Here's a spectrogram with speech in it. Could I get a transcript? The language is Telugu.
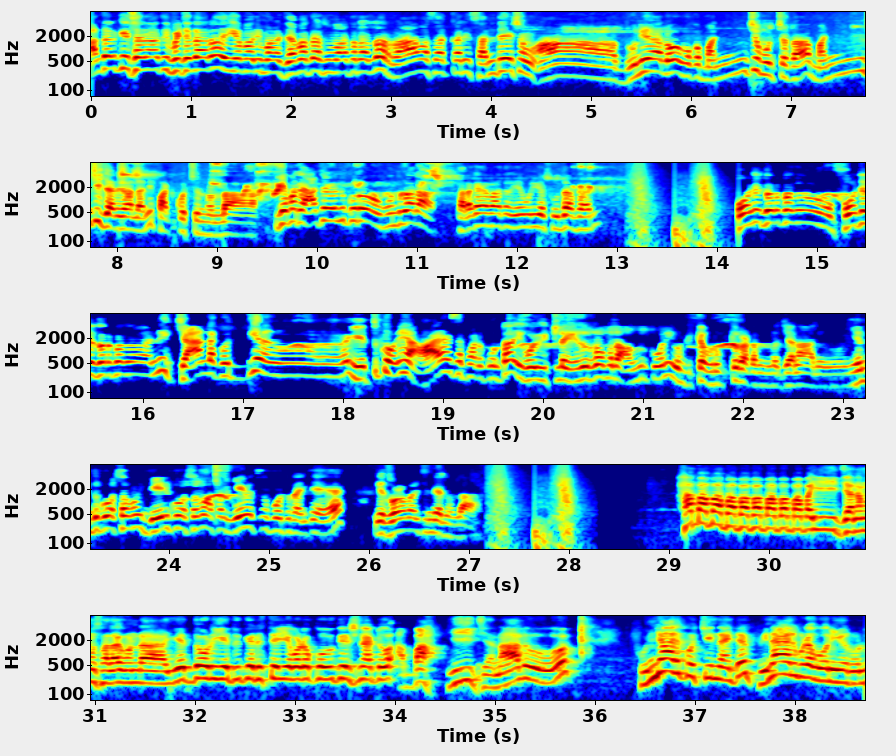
అందరికీ శనాది బిడ్డలారా ఇక మరి మన జబర్దస్త్ వార్తలలో రామసక్కని సందేశం. ఆ దునియాలో ఒక మంచి ముచ్చట మంచి జరగాలని పట్టుకొచ్చిండుల్లా ఇక మరి ఆచరణ ఎందుకు ముందుగాల తలకాయ వార్తలు ఏముడిగా చూద్దాం మరి? పోతే దొరకదు పోతే దొరకదు అని క్యాన్ల కొద్దిగా ఎత్తుకొని ఆయాస పడుకుంటా ఇగో ఇట్లా ఎదురు రొమ్మలు అదురుకొని ఇట్లా ఉరుకుతురు జనాలు. ఎందుకోసం దేనికోసం అసలు ఏం ఎత్తుకుపోతున్నారు అంటే ఇక చూడవలసిందే హబాబాబాబాబాబాబా ఈ జనం సదగుండా ఎద్దోడు ఎదుకెరిస్తే ఎవడో కొవ్వుకెరిచినట్టు అబ్బా ఈ జనాలు పుణ్యానికి వచ్చిందంటే ఫినాయిల్ కూడా పోనీయరు.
